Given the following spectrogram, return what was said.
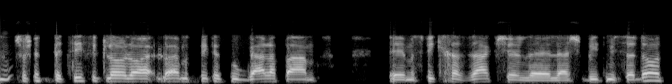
אני חושב שספציפית לא, לא, לא היה מספיק איזשהו גל הפעם מספיק חזק של להשבית מסעדות,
